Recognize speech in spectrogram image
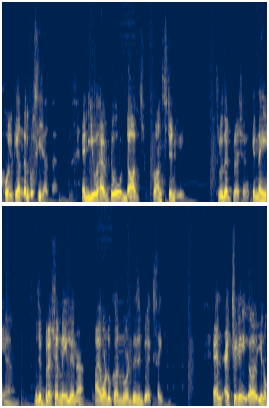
खोल के अंदर घुस ही जाता है। And you have to dodge constantly through that pressure कि नहीं है। मुझे. प्रेशर नहीं लेना। I want to convert this into excitement and actually you know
